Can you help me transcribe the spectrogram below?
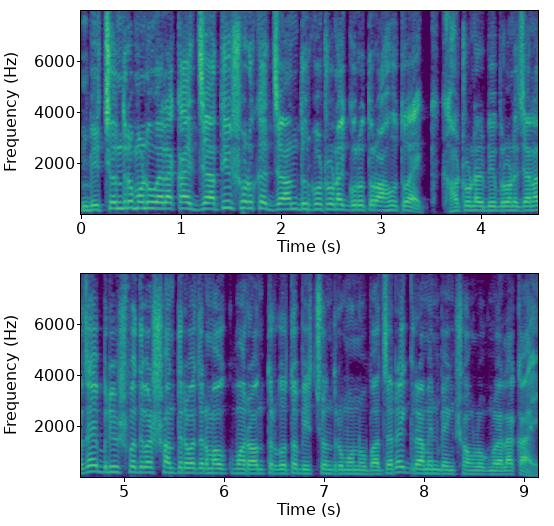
বিচন্দ্রমণু এলাকায় জাতীয় সড়কের যান দুর্ঘটনায় গুরুতর আহত এক। ঘটনার বিবরণে জানা যায়, বৃহস্পতিবার শান্তিরবাজার মহকুমার অন্তর্গত বিচন্দ্রমণু বাজারে গ্রামীণ ব্যাংক সংলগ্ন এলাকায়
